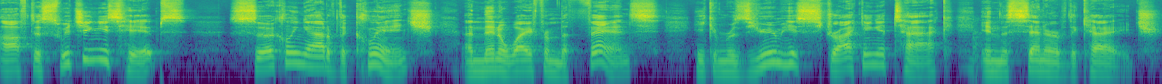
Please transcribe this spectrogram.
After switching his hips, circling out of the clinch, and then away from the fence, he can resume his striking attack in the center of the cage.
